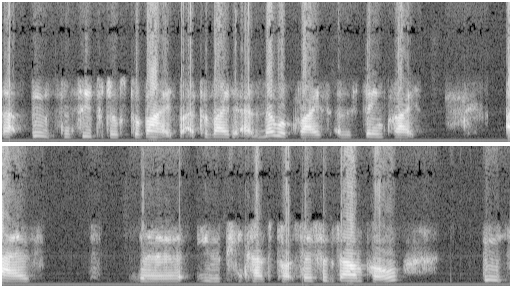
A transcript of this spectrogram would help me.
that Boots and Superdrugs provide, but I provide it at lower price and the same price as the European counterpart. So, for example, Boots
